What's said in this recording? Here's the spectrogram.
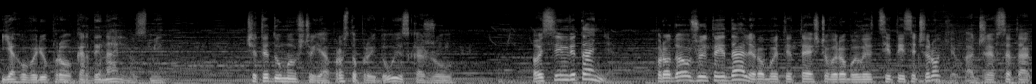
Я говорю про кардинальну зміну. Чи ти думав, що я просто прийду і скажу: Усім вітання. Продовжуйте і далі робити те, що ви робили ці тисячі років, адже все так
